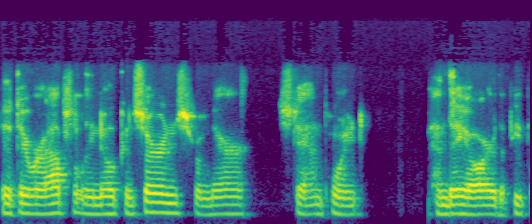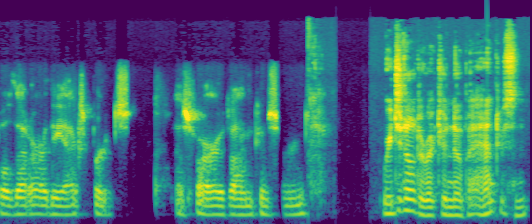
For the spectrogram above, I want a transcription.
that there were absolutely no concerns from their standpoint. And they are the people that are the experts, as far as I'm concerned. Regional Director Noba Anderson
